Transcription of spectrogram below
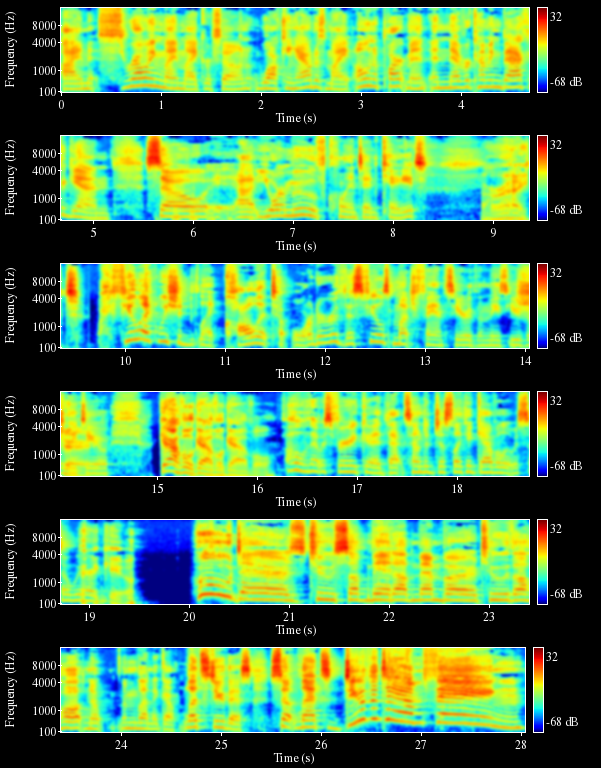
I'm throwing my microphone, walking out of my own apartment, and never coming back again. So, uh, your move, Clint and Kate. All right. I feel like we should like call it to order. This feels much fancier than these usually Sure. do. Gavel, gavel, gavel. Oh, that was very good. That sounded just like a gavel. It was so weird. Thank you. Who dares to submit a member to the hot? Nope, I'm letting it go. Let's do this. So let's do the damn thing.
